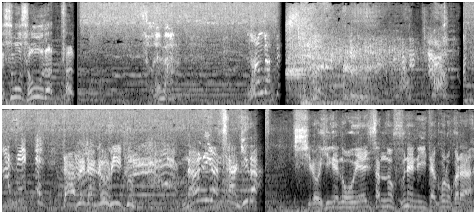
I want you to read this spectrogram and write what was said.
ースもそうだった。それがなんだって。ダメだルフィ君。何が先だ白ひげの親父さんの船にいた頃から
